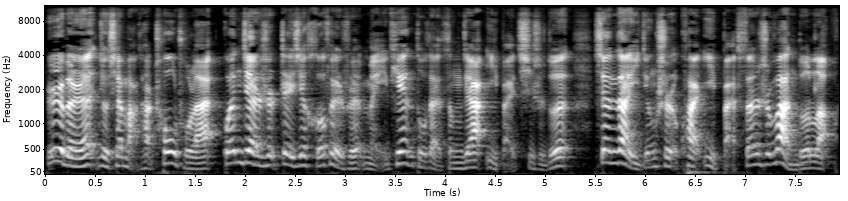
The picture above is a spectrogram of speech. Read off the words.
日本人就先把它抽出来。关键是这些核废水每天都在增加一百七十吨，现在已经是快一百三十万吨了。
